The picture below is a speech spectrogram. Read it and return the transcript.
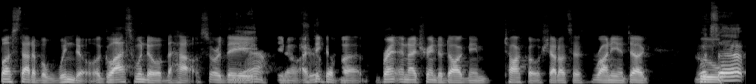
bust out of a window, a glass window of the house, or they, yeah, you know, true. I think of uh, Brent and I trained a dog named Taco. Shout out to Ronnie and Doug. Who, What's up?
